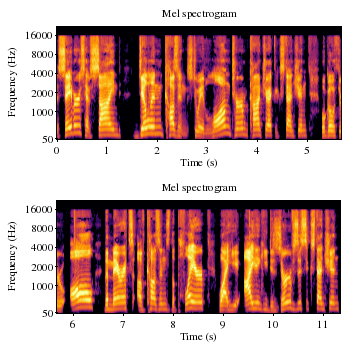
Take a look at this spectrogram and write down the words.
The Sabres have signed Dylan Cozens to a long term contract extension. We'll go through all the merits of Cozens, the player, why he I think he deserves this extension,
